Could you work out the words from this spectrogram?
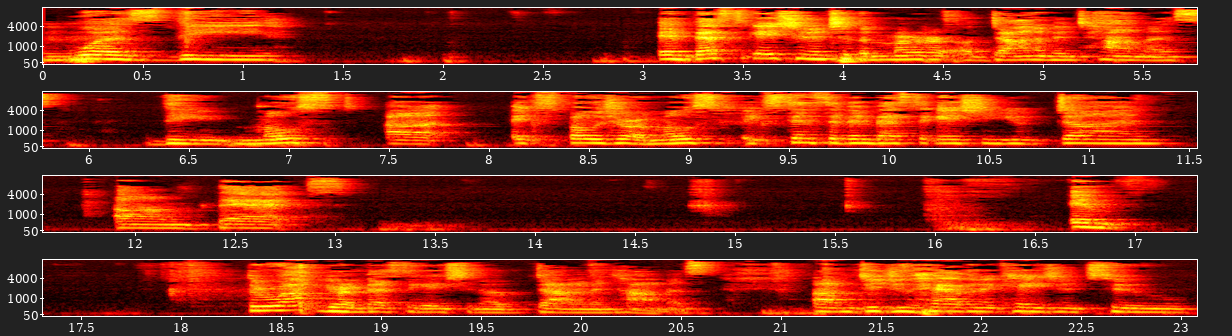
was the investigation into the murder of Donovan Thomas the most uh, exposure or most extensive investigation you've done um, that in, throughout your investigation of Donovan Thomas, um, did you have an occasion to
